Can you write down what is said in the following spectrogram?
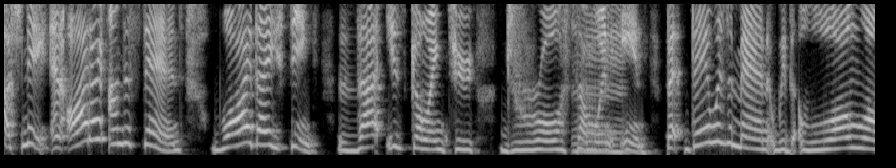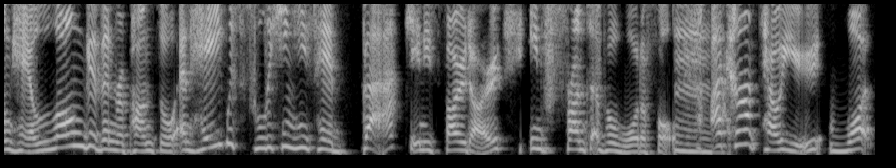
much Nick. And I don't understand why they think that is going to draw someone Mm. in. But there was a man with long, long hair, longer than Rapunzel, and he was flicking his hair back in his photo in front of a waterfall. Mm. I can't tell you what,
